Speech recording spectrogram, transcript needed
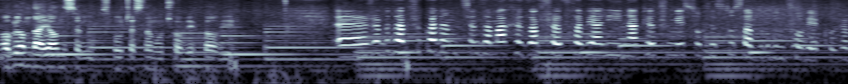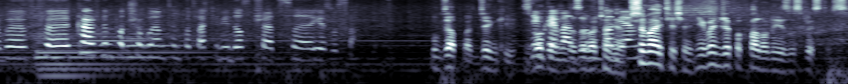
e, oglądającym współczesnemu człowiekowi? E, Żeby za przykładem księdza Machy zawsze stawiali na pierwszym miejscu Chrystusa w drugim człowieku, żeby w każdym potrzebującym potrafili dostrzec e, Jezusa. Bóg zapłać, dzięki. Z Bogiem, do zobaczenia. Trzymajcie się, niech będzie pochwalony Jezus Chrystus.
